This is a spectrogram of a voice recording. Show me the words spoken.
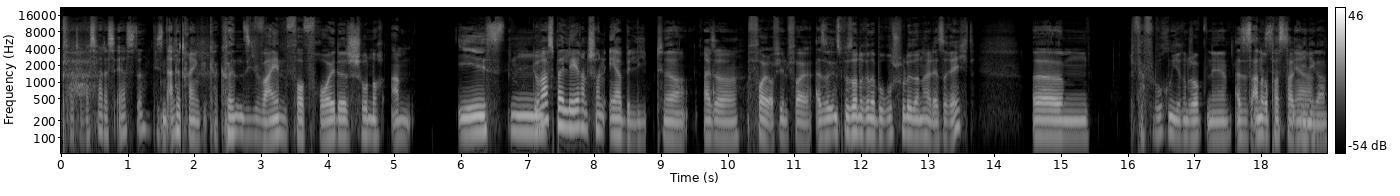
Warte, was war das erste? Die sind alle drei gekackt. könnten sie weinen vor Freude schon noch am ehesten. Du warst bei Lehrern schon eher beliebt. Ja, Also, voll, auf jeden Fall. Also insbesondere in der Berufsschule dann halt erst recht. Ähm, verfluchen ihren Job, nee. Also das andere Das passt halt ja. weniger.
